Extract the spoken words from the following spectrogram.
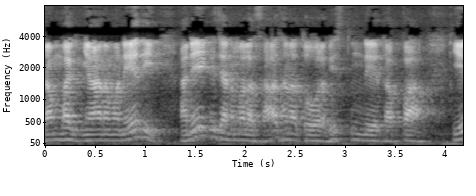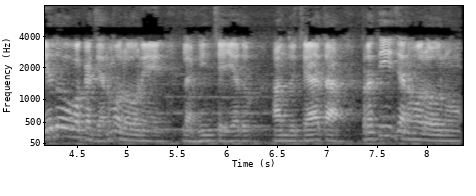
బ్రహ్మజ్ఞానం అనేది అనేక జన్మల సాధనతో లభిస్తుందే తప్ప ఏదో ఒక జన్మలోనే లభించేయదు. అందుచేత ప్రతి జన్మలోనూ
